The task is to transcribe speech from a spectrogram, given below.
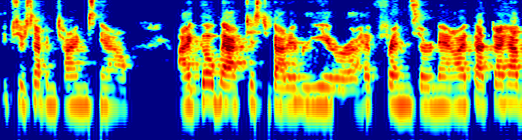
six or seven times now. I go back just about every year. I have friends there now. In fact, I have.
